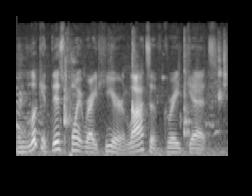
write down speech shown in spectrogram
And look at this point right here. Lots of great gets.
